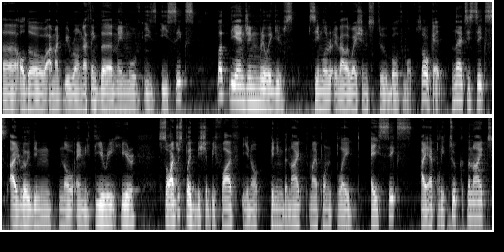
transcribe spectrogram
uh, although I might be wrong. I think the main move is e6, but the engine really gives similar evaluations to both moves. Okay, knight c6, I really didn't know any theory here. So I just played bishop b5, you know, pinning the knight. My opponent played a6. I happily took the knight.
